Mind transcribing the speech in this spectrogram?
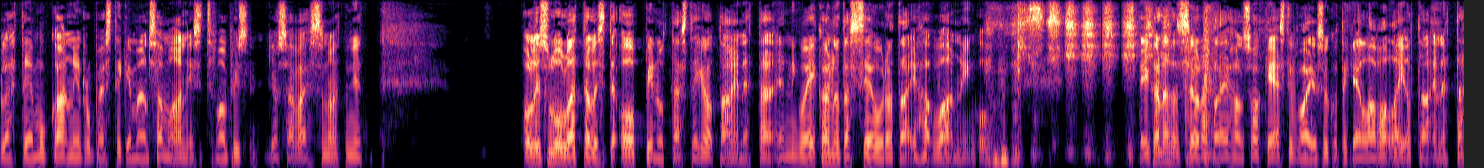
lähtee mukaan, niin rupesi tekemään samaa, niin sitten se vaan pysy, jossain vaiheessa sanoi, että, niin, että olisi luullut, että olisitte oppinut tästä jotain, että en, niin kuin, ei kannata seurata ihan vaan niin kuin, ei kannata seurata ihan sokeasti, vaan jos joku tekee lavalla jotain. Että,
